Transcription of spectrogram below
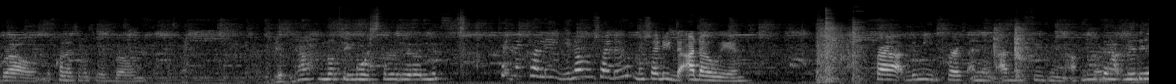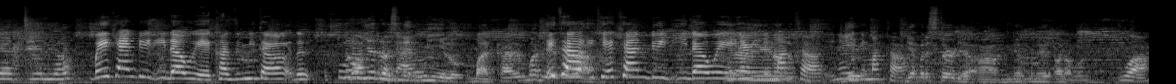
brown. The color supposed to be brown. You have nothing more sturdy than this? Technically, you know what I should do? I should do the other way. Fry up the meat first and then add the seasoning after. That me there tell you. But you can't do it either way because the meat are, the food No, you just make me look bad. Cause everybody It, is uh, laugh. it, you can do it either way. You It know, you really matter. It don't really matter. Get me the sturdy, um, get me the other one. What?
